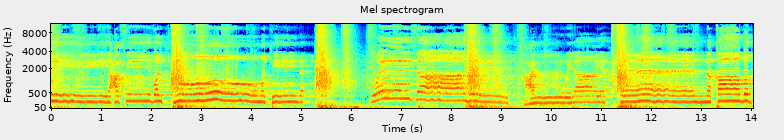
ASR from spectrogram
والشيعة في ظلمهم أكيدة واللي ثابت على الولاية كان قابض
